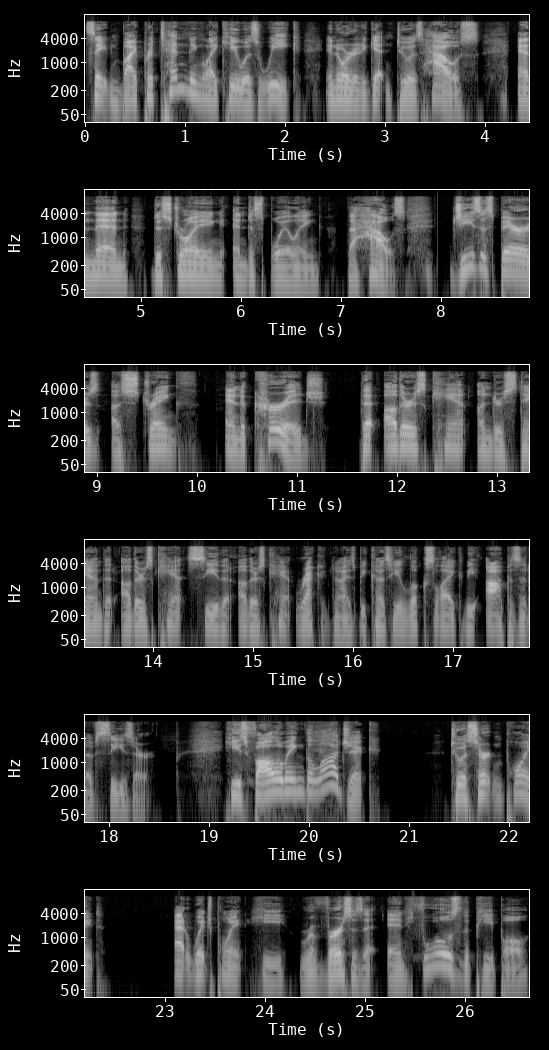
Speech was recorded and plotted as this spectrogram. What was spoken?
Satan by pretending like he was weak in order to get into his house and then destroying and despoiling the house. Jesus bears a strength and a courage that others can't understand, that others can't see, that others can't recognize because he looks like the opposite of Caesar. He's following the logic to a certain point, at which point he reverses it and fools the people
